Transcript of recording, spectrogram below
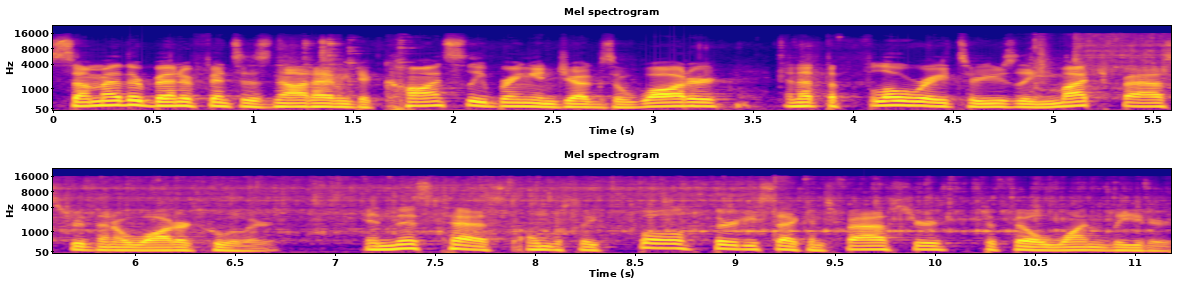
Some other benefits is not having to constantly bring in jugs of water and that the flow rates are usually much faster than a water cooler. In this test, almost a full 30 seconds faster to fill 1 liter.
